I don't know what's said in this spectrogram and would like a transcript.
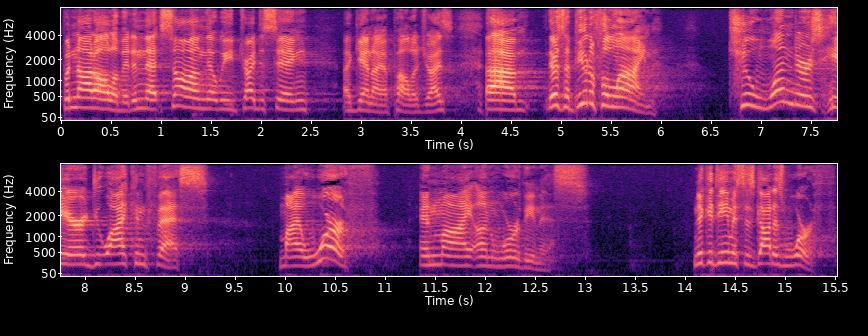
but not all of it. In that song that we tried to sing, Again, I apologize. Um, there's a beautiful line. Two wonders here do I confess my worth and my unworthiness. Nicodemus has got his worth,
